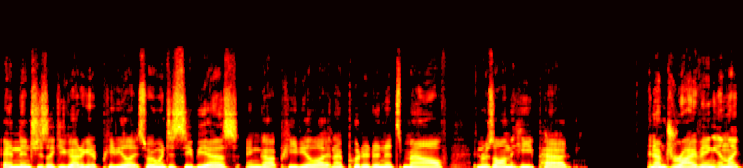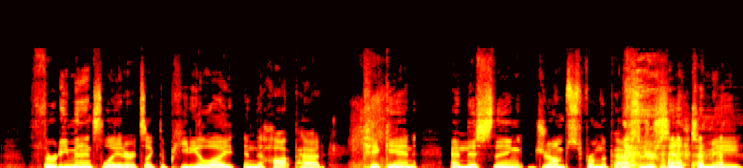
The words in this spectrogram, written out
And then she's like, you gotta get Pedialyte. So I went to CVS and got Pedialyte and I put it in its mouth and it was on the heat pad. And I'm driving and like 30 minutes later, it's like the Pedialyte and the hot pad kick in. And this thing jumps from the passenger seat to me,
